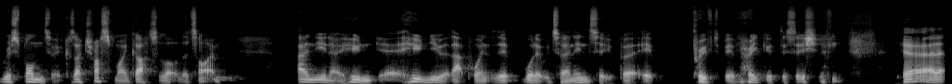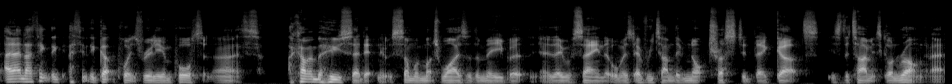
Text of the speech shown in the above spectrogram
respond to it because I trust my gut a lot of the time and you know who who knew at that point that, what it would turn into, but it proved to be a very good decision. Yeah, and, and I think the I think the gut point is really important. Uh, I can't remember who said it, and it was someone much wiser than me. But you know, they were saying that almost every time they've not trusted their gut is the time it's gone wrong. I,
